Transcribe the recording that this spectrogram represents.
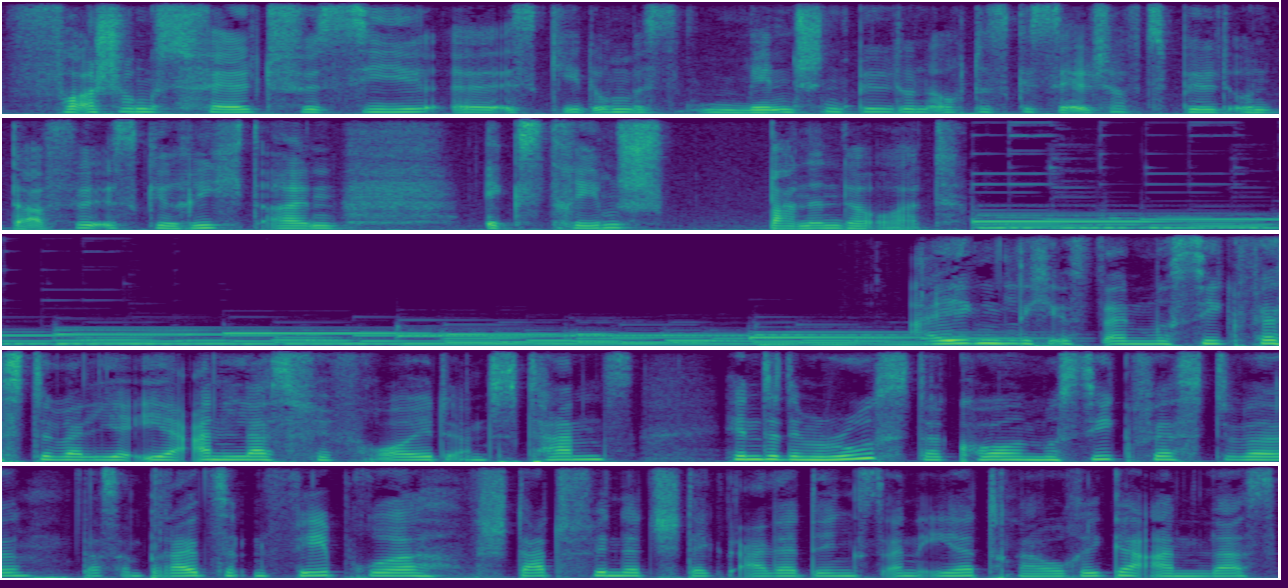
Forschungsfeld für sie. Äh, es geht um das Menschenbild und auch das Gesellschaftsbild. Und dafür ist Gericht ein extrem spannender Ort. Eigentlich ist ein Musikfestival ja eher Anlass für Freude und Tanz. Hinter dem Rooster Call Musikfestival, das am 13. Februar stattfindet, steckt allerdings ein eher trauriger Anlass.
